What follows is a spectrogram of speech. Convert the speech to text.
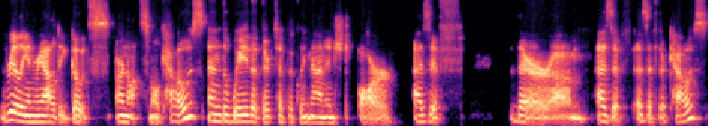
really in reality, goats are not small cows and the way that they're typically managed are as if they're um, as if as if they're cows.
